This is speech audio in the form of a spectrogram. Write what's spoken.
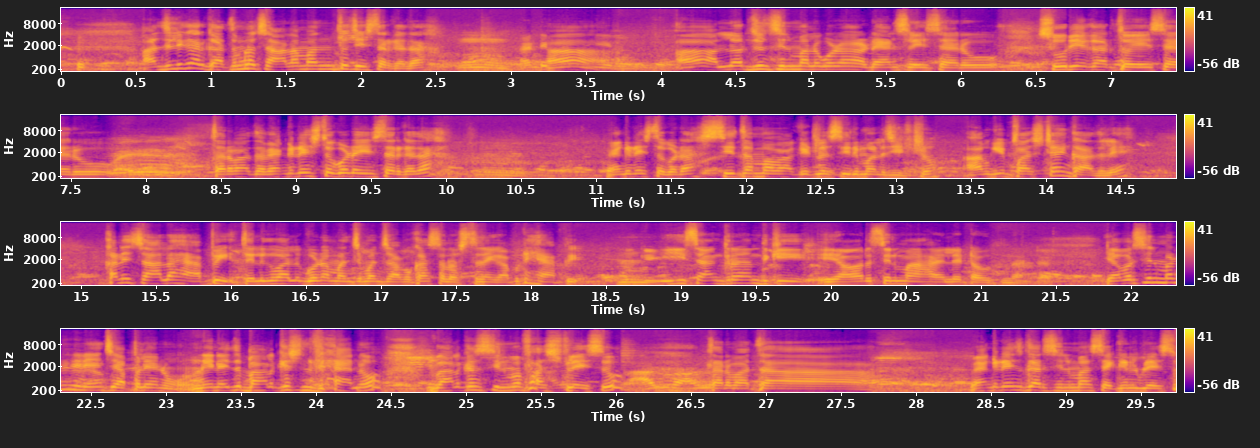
అంజలి గారు గతంలో చాలా మందితో చేశారు కదా. అల్లు అర్జున్ సినిమాలో కూడా డాన్స్ వేశారు. సూర్య గారితో వేశారు. తర్వాత వెంకటేష్తో కూడా వేశారు కదా. వెంకటేష్తో కూడా సీతమ్మ వాకిట్లో సిరిమల చిట్లు. ఆమెకి ఫస్ట్ టైం కాదులే. కానీ చాలా హ్యాపీ తెలుగు వాళ్ళకి కూడా మంచి మంచి అవకాశాలు వస్తున్నాయి కాబట్టి హ్యాపీ ఈ సంక్రాంతికి ఎవరి సినిమా హైలైట్ అవుతుంది అంటారు ఎవరి సినిమా అంటే నేనేం చెప్పలేను. నేనైతే బాలకృష్ణ ఫ్యాను. బాలకృష్ణ సినిమా ఫస్ట్ ప్లేస్ తర్వాత వెంకటేష్ గారి సినిమా సెకండ్ ప్లేస్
